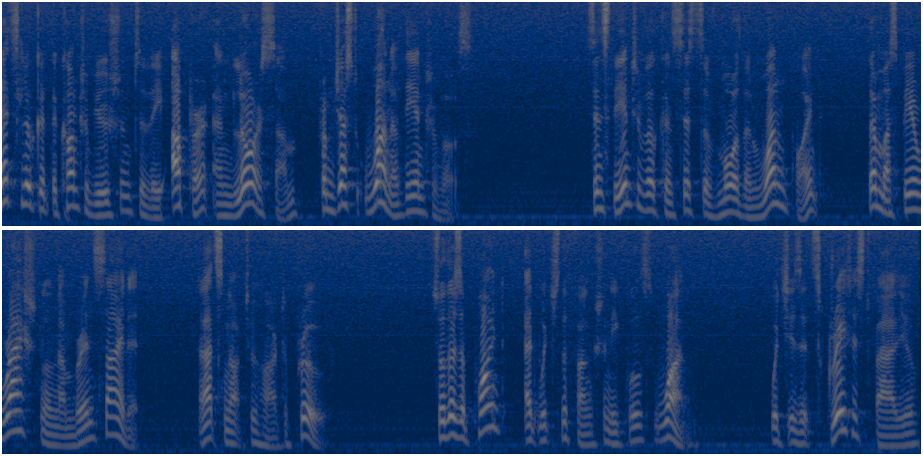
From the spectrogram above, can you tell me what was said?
Let's look at the contribution to the upper and lower sum from just one of the intervals. Since the interval consists of more than one point, there must be a rational number inside it. And that's not too hard to prove. So there's a point at which the function equals 1, which is its greatest value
